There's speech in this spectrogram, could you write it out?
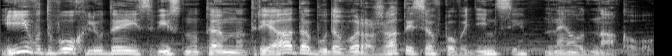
І в двох людей, звісно, темна тріада буде виражатися в поведінці неоднаково.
